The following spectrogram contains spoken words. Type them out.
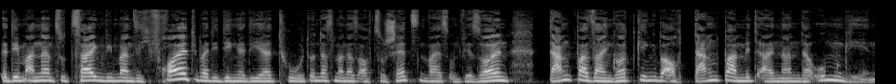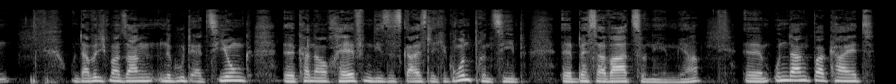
äh, dem anderen zu zeigen, wie man sich freut über die Dinge, die er tut und dass man das auch zu schätzen weiß. Und wir sollen dankbar sein Gott gegenüber, auch dankbar miteinander umgehen. Und da würde ich mal sagen, eine gute Erziehung äh, kann auch helfen, dieses geistliche Grundprinzip äh, besser wahrzunehmen. Ja, ähm, Undankbarkeit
